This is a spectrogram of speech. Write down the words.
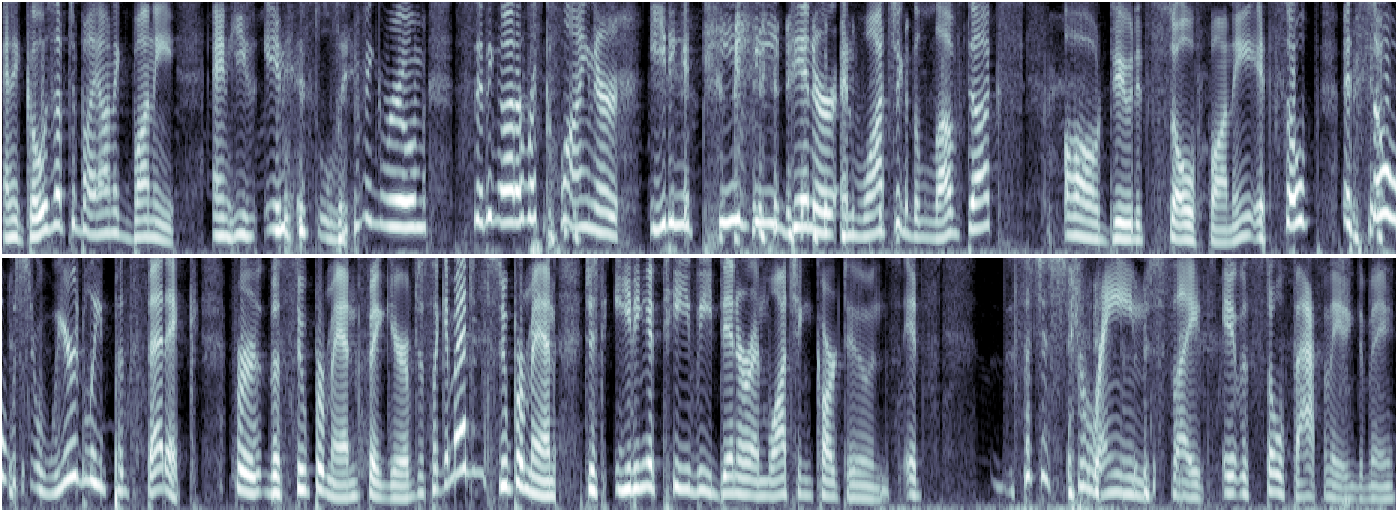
and it goes up to Bionic Bunny and he's in his living room sitting on a recliner eating a TV dinner and watching the Love Ducks. Oh dude, it's so funny. It's so it's so weirdly pathetic for the Superman figure of just like imagine Superman just eating a TV dinner and watching cartoons. It's such a strange sight. It was so fascinating to me.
